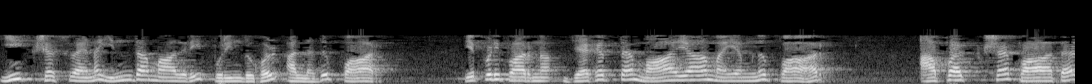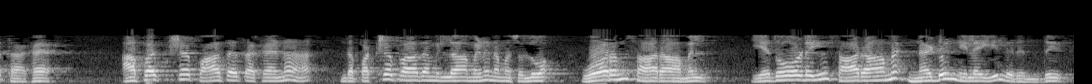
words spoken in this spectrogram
ஈக்ஷஸ்வன இந்த மாதிரி புரிந்துகொள் அல்லது பார். எப்படி பார்னா ஜெகத்த மாயாமயம்னு பார் அபக்ஷபாததக. அபக்ஷபாததகனா இந்த பக்ஷபாதம் இல்லாமன்னு நம்ம சொல்லுவோம். ஓரம் சாராமல் எதோடையும் சாராம நடுநிலையில் இருந்து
